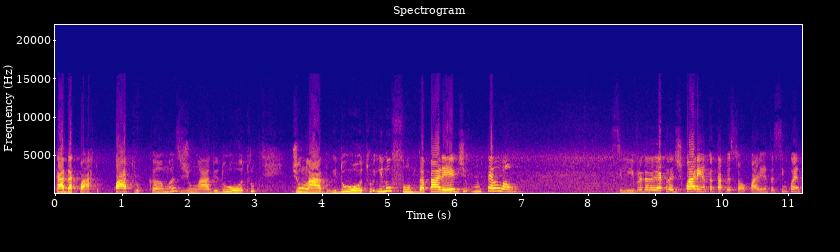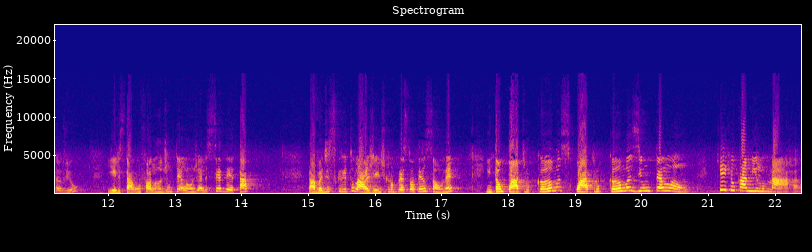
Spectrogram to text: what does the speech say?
cada quarto quatro camas de um lado e do outro, de um lado e do outro, e no fundo da parede um telão esse livro é da década de 40, tá, pessoal? 40, 50, viu? E eles estavam falando de um telão de LCD, tá? Tava descrito lá, gente que não prestou atenção, né? Então, quatro camas, quatro camas e um telão. O que, que o Camilo narra?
